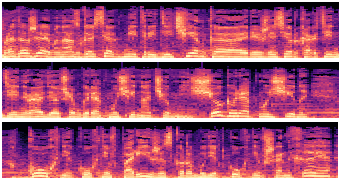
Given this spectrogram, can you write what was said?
Продолжаем. У нас в гостях Дмитрий Диченко, режиссер картин «День радио». О чем говорят мужчины, о чем еще говорят мужчины. Кухня. Кухня в Париже. Скоро будет кухня в Шанхае.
